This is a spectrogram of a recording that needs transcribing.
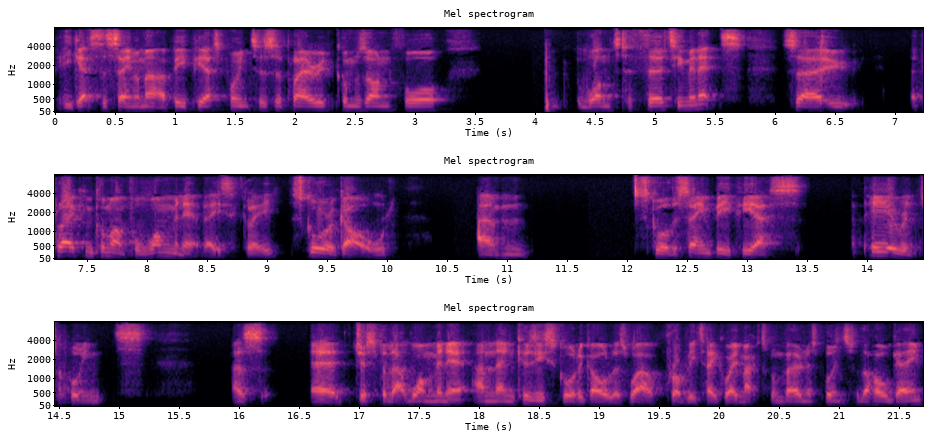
he gets the same amount of BPS points as a player who comes on for one to 30 minutes. So a player can come on for one minute, basically, score a goal, um, score the same BPS appearance points as uh, just for that one minute. And then because he scored a goal as well, probably take away maximum bonus points for the whole game.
